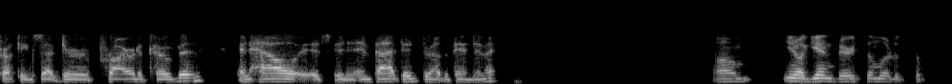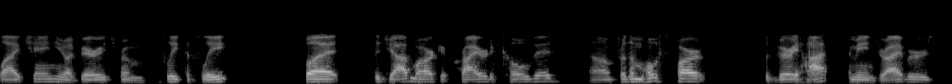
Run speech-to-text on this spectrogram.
trucking sector prior to COVID and how it's been impacted throughout the pandemic? Um, you know, again, very similar to the supply chain. You know, it varies from fleet to fleet, but the job market prior to COVID, um, for the most part, was very hot. I mean, drivers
